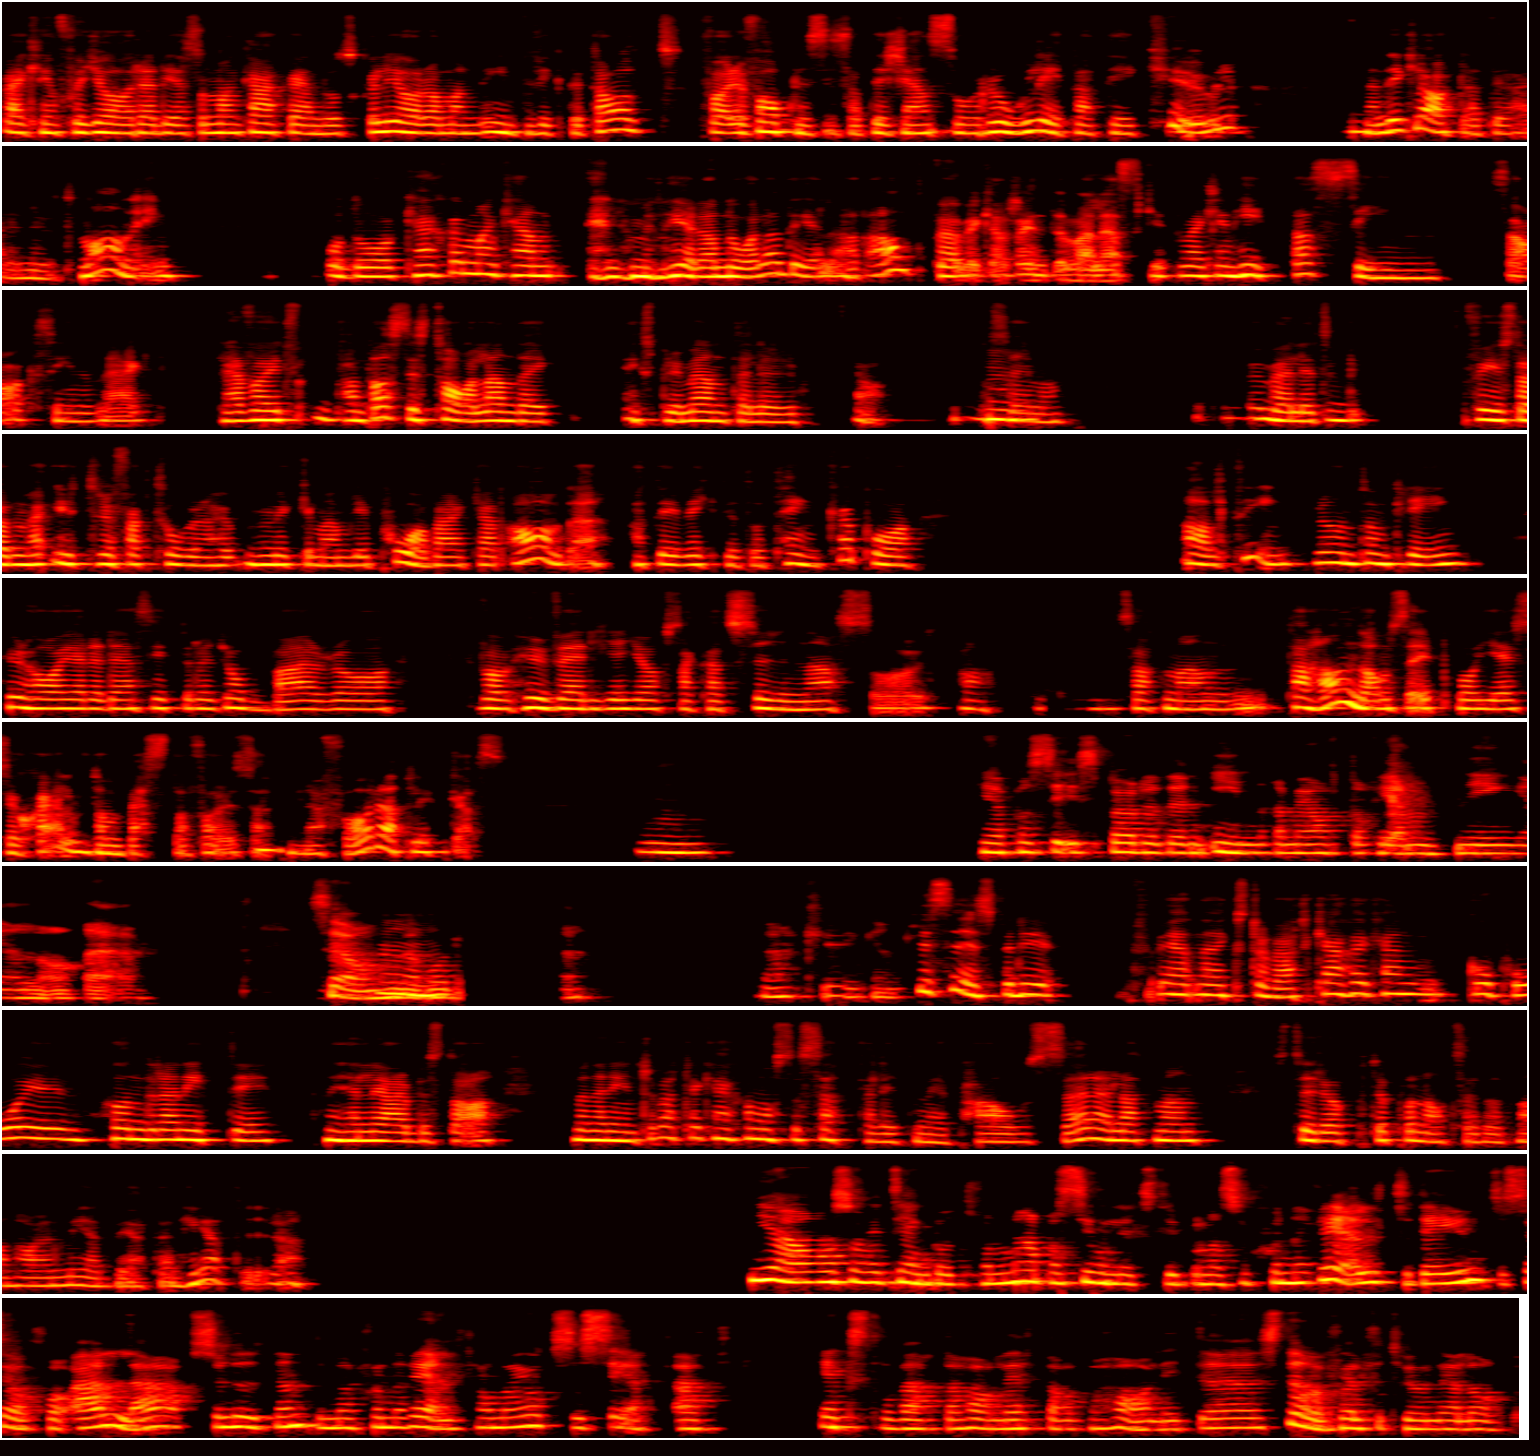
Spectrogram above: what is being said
verkligen få göra det som man kanske ändå skulle göra om man inte fick betalt för det. Förhoppningsvis att det känns så roligt, att det är kul. Men det är klart att det är en utmaning. Och då kanske man kan eliminera några delar, att allt behöver kanske inte vara läskigt verkligen hitta sin sak, sin väg. Det här var ett fantastiskt talande experiment, eller ja, vad säger mm. man? Väldigt, för just de här yttre faktorerna, hur mycket man blir påverkad av det. Att det är viktigt att tänka på allting runt omkring. Hur har jag det där jag sitter och jobbar och hur väljer jag sagt att synas? Och, ja, så att man tar hand om sig och ger sig själv de bästa förutsättningarna för att lyckas. Mm. Ja precis, både den inre med återhämtning eller eh, så. Mm. Med Verkligen. Precis, för, det, en extrovert kanske kan gå på i 190 en hel arbetsdag, men den introverta kanske måste sätta lite mer pauser eller att man styr upp det på något sätt, att man har en medvetenhet i det. Ja, och som vi tänker utifrån de här personlighetstyperna så generellt, det är ju inte så för alla, absolut inte, men generellt har man ju också sett att extroverta har lättare för att ha lite större självförtroende eller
